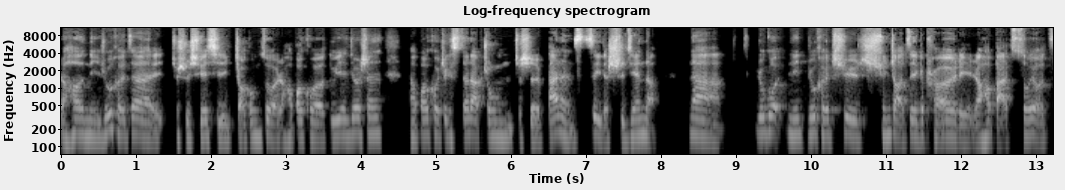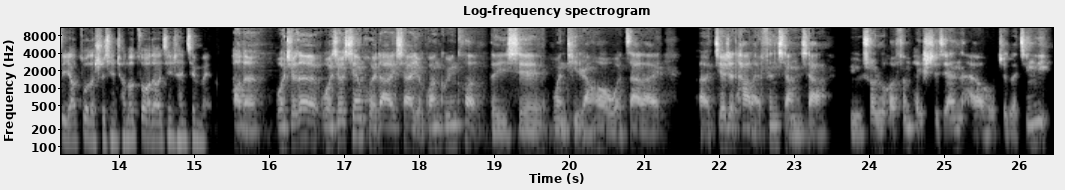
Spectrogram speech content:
然后你如何在就是学习找工作，然后包括读研究生，然后包括这个 startup 中就是 balance 自己的时间的？那如果你如何去寻找自己的 priority，然后把所有自己要做的事情全都做到尽善尽美？好的，我觉得我就先回答一下有关 Green Club 的一些问题，然后我再来呃接着他来分享一下，比如说如何分配时间，还有这个精力，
